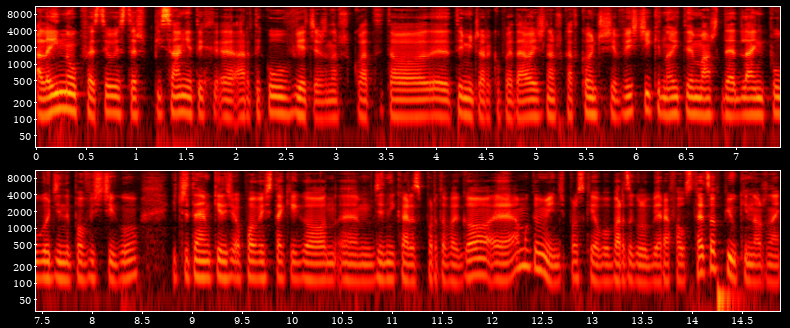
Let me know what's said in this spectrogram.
Ale inną kwestią jest też pisanie tych e, artykułów, wiecie, że na przykład to e, ty mi Czarko opowiadałeś, że na przykład kończy się wyścig, no i ty masz deadline pół godziny po wyścigu. I czytałem kiedyś opowieść takiego um, dziennikarza sportowego, e, a mogę wymienić polskiego, bo bardzo go lubię, Rafał Stec od piłki nożnej.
